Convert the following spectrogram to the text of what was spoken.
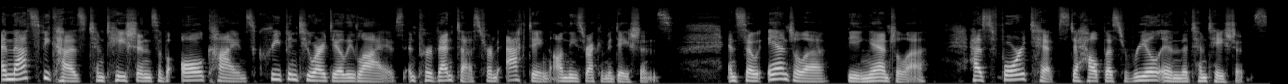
And that's because temptations of all kinds creep into our daily lives and prevent us from acting on these recommendations. And so Angela, being Angela, has four tips to help us reel in the temptations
